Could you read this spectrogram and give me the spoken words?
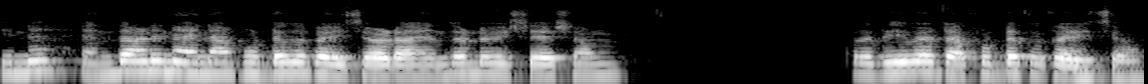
പിന്നെ എന്താണ് നൈന ഫുഡൊക്കെ കഴിച്ചോടാ എന്തുണ്ട് വിശേഷം? പ്രദീപേട്ടാ ഫുഡൊക്കെ കഴിച്ചോ?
